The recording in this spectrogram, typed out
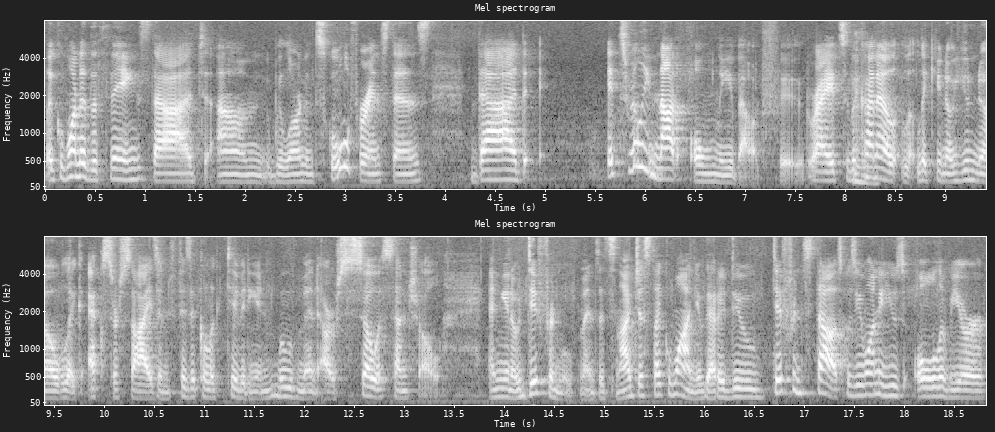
Like one of the things that um, we learned in school, for instance, that it's really not only about food, right? So we mm-hmm. kind of like you know, you know, like exercise and physical activity and movement are so essential. And you know, different movements. It's not just like one. You've got to do different styles because you want to use all of your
